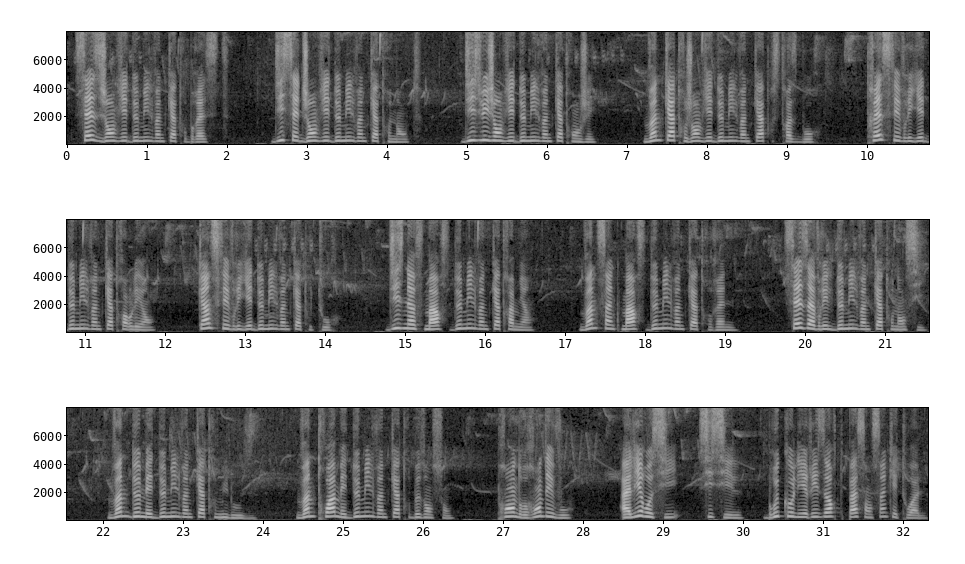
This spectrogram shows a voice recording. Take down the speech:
16 janvier 2024 Brest. 17 janvier 2024 Nantes. 18 janvier 2024 Angers. 24 janvier 2024 Strasbourg. 13 février 2024 Orléans. 15 février 2024 Tours. 19 mars 2024 Amiens. 25 mars 2024 Rennes. 16 avril 2024 Nancy. 22 mai 2024 Mulhouse. 23 mai 2024 Besançon. Prendre rendez-vous. À lire aussi, Sicile. Brucolier Resort passe en 5 étoiles.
